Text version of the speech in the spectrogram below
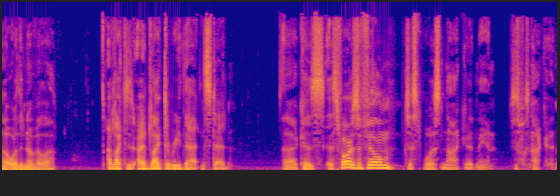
uh, or the novella. I'd like to, I'd like to read that instead. Uh, cause as far as the film, just was not good, man. Just was not good.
